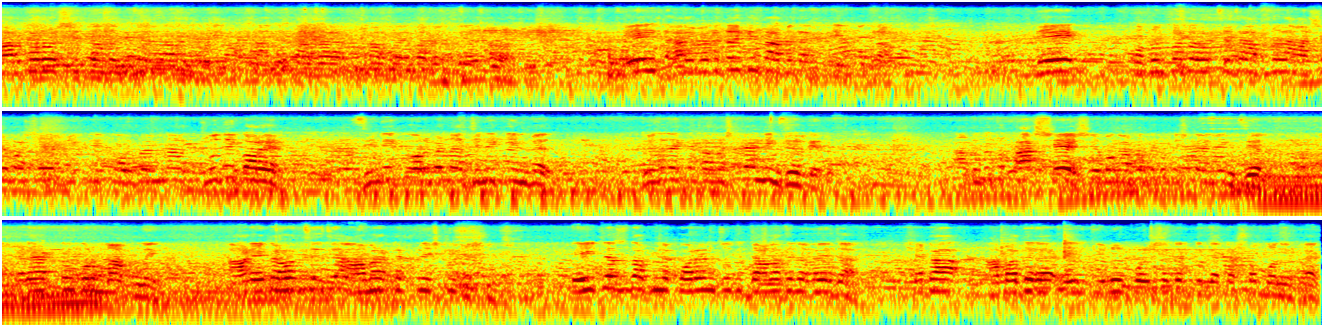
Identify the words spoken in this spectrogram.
তারপরেও সিদ্ধান্ত নিতে। এই ধারাবাহিকতা কিন্তু আপনাদের এই প্রোগ্রাম? প্রথম কথা হচ্ছে যে আপনারা আশেপাশে বিক্রি করবেন না, যদি করেন, যিনি করবেন না যিনি কিনবেন দুজনে কিন্তু আমরা স্ট্যান্ডিং জেল দিয়ে আপনাদের তো কাজ শেষ এবং আপনাদের কিন্তু স্ট্যান্ডিং জেল এটা একদম কোনো মাপ নেই। আর এটা হচ্ছে যে আমার একটা প্রেস্টিজ ইস্যু এইটা যদি আপনি করেন যদি জানা জানা হয়ে যায় সেটা আমাদের এই ইউনিয়ন পরিষদের কিন্তু একটা সম্মানের ভাগ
